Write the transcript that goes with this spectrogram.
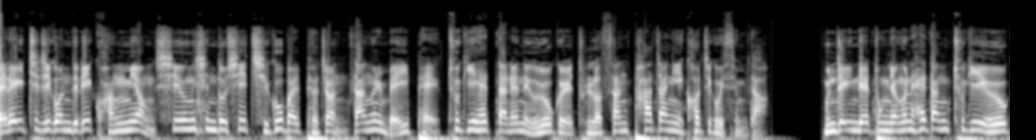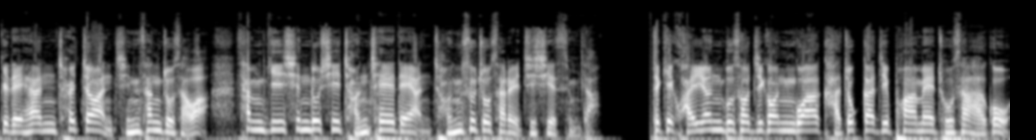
LH 직원들이 광명 시흥 신도시 지구 발표 전 땅을 매입해 투기했다는 의혹을 둘러싼 파장이 커지고 있습니다. 문재인 대통령은 해당 투기 의혹에 대한 철저한 진상조사와 3기 신도시 전체에 대한 전수조사를 지시했습니다. 특히 관련 부서 직원과 가족까지 포함해 조사하고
